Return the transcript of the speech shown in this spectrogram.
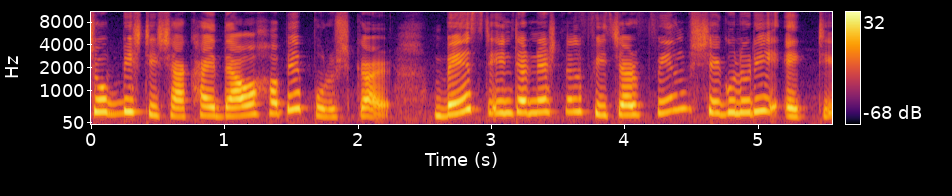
চব্বিশটি শাখায় দেওয়া হবে পুরস্কার। বেস্ট ইন্টারন্যাশনাল ফিচার ফিল্ম সেগুলোরই একটি।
